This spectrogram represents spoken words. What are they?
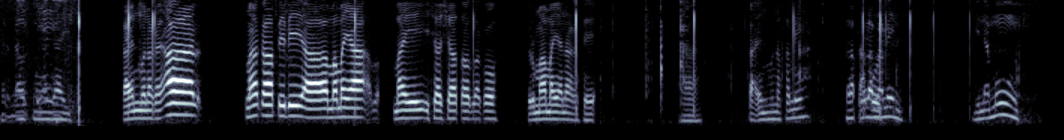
Shout out mga guys. Kain muna kayo. Ah, mga kapibi, ah, mamaya may isa shoutout ako. Pero mamaya na kasi ah, kain muna kami. Sarap ulam Tapos- namin. Ginamus.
